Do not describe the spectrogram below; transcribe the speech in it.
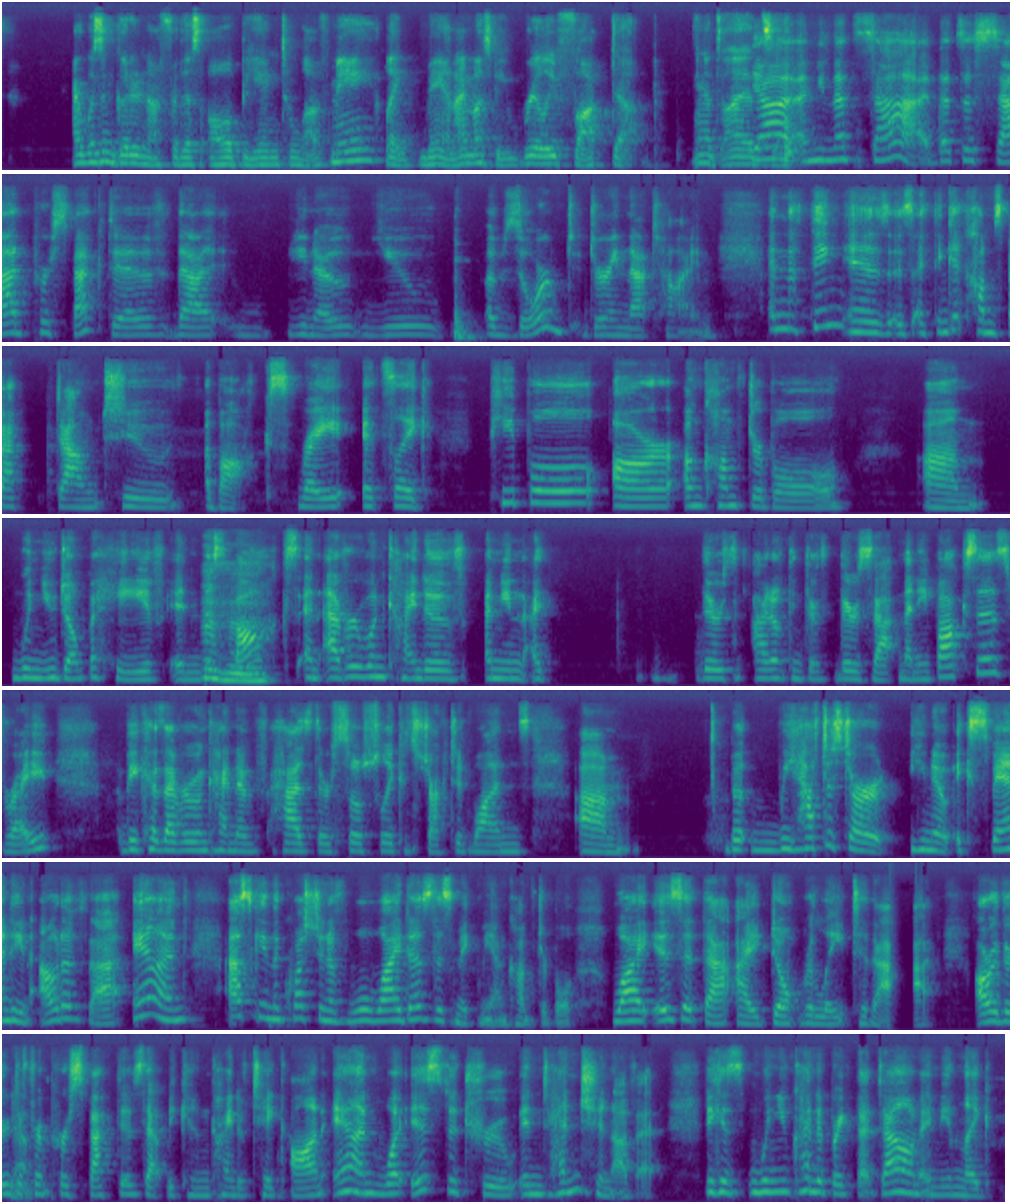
i wasn't good enough for this all being to love me. Like man i must be really fucked up that's, that's yeah, I mean that's sad. That's a sad perspective that you know you absorbed during that time. And the thing is, is I think it comes back down to a box, right? It's like people are uncomfortable um, when you don't behave in this mm-hmm. box, and everyone kind of, I mean, I there's I don't think there's there's that many boxes, right? Because everyone kind of has their socially constructed ones. Um, but we have to start you know expanding out of that and asking the question of well why does this make me uncomfortable? Why is it that i don't relate to that? Are there yeah. different perspectives that we can kind of take on? And what is the true intention of it? Because when you kind of break that down i mean like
